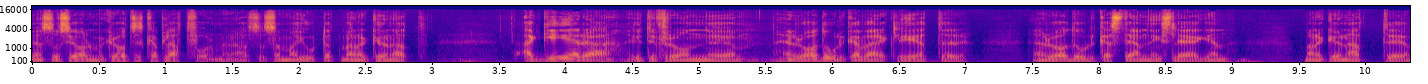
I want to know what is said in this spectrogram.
den socialdemokratiska plattformen, alltså som har gjort att man har kunnat agera utifrån eh, en rad olika verkligheter, en rad olika stämningslägen. Man har kunnat eh,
